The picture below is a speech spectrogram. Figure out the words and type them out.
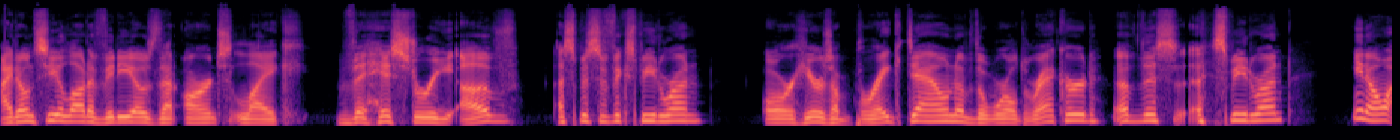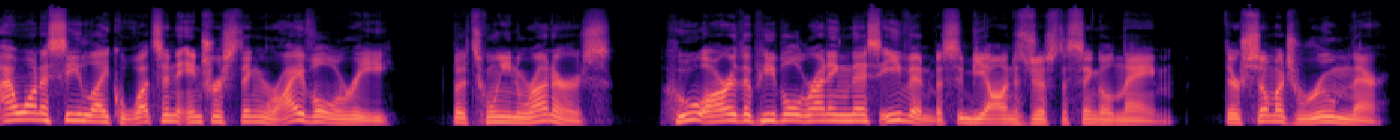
I don't see a lot of videos that aren't like the history of a specific speedrun, or here's a breakdown of the world record of this uh, speedrun. You know, I want to see like what's an interesting rivalry between runners. Who are the people running this even beyond just a single name? There's so much room there.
